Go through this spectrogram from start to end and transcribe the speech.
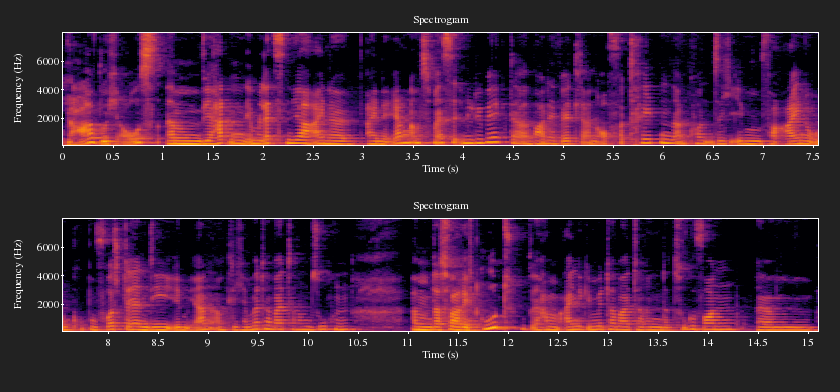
Ja, durchaus. Ähm, wir hatten im letzten Jahr eine, eine Ehrenamtsmesse in Lübeck. Da war der Weltladen auch vertreten. Da konnten sich eben Vereine und Gruppen vorstellen, die eben ehrenamtliche Mitarbeiterinnen suchen. Ähm, das war recht gut. Wir haben einige Mitarbeiterinnen dazu gewonnen. Ähm,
